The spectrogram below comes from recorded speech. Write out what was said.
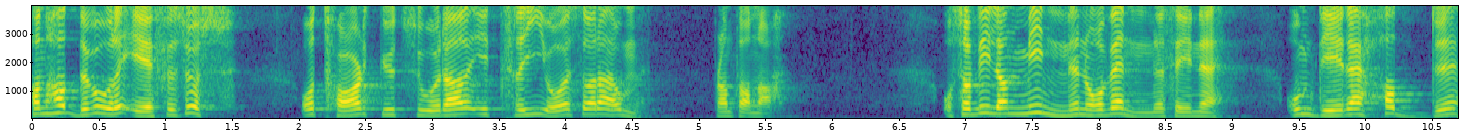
Han hadde vært i Efesus og talt Guds ord her i tre år, står det om. Blant annet. Og så ville han minne nå vennene sine om det de hadde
